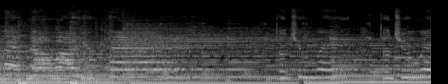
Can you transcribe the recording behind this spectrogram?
Let now while you can. Don't you wait, don't you wait.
